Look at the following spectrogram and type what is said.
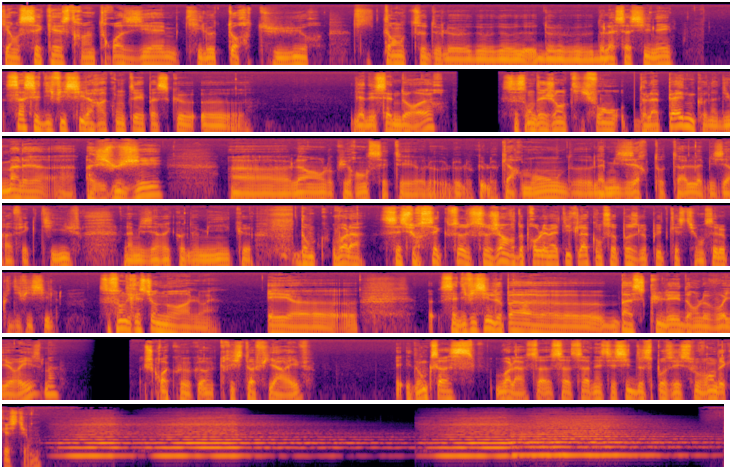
qui en séquestrent un troisième, qui le torture, qui tente de l'assassiner. De, de, ça, c'est difficile à raconter parce que euh, il y a des scènes d'horreur. Ce sont des gens qui font de la peine, qu'on a du mal à, juger. Euh, là, en l'occurrence, c'était le, le, le, quart monde, la misère totale, la misère affective, la misère économique. Donc voilà, c'est sur ce, ce, genre de problématique-là qu'on se pose le plus de questions. C'est le plus difficile. Ce sont des questions de morale, ouais. Et euh, c'est difficile de pas euh, basculer dans le voyeurisme. Je crois que Christophe y arrive. Et donc ça, voilà, ça, ça, ça nécessite de se poser souvent des questions.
